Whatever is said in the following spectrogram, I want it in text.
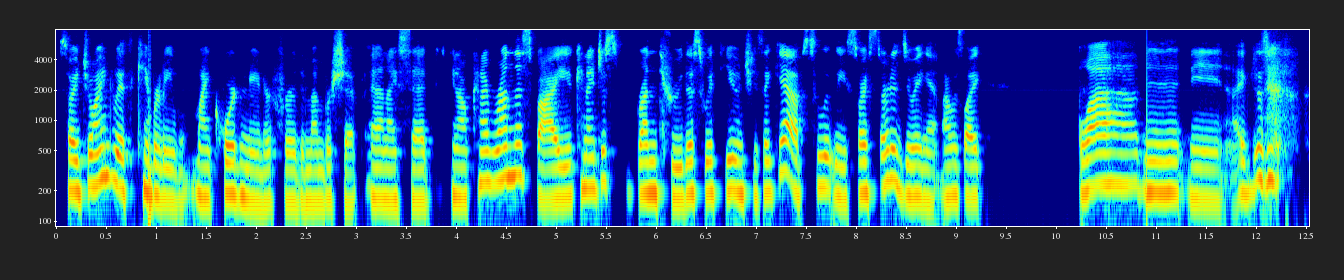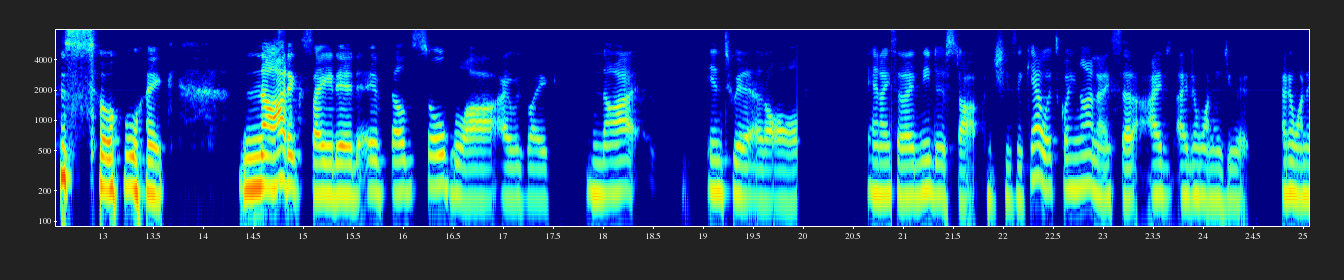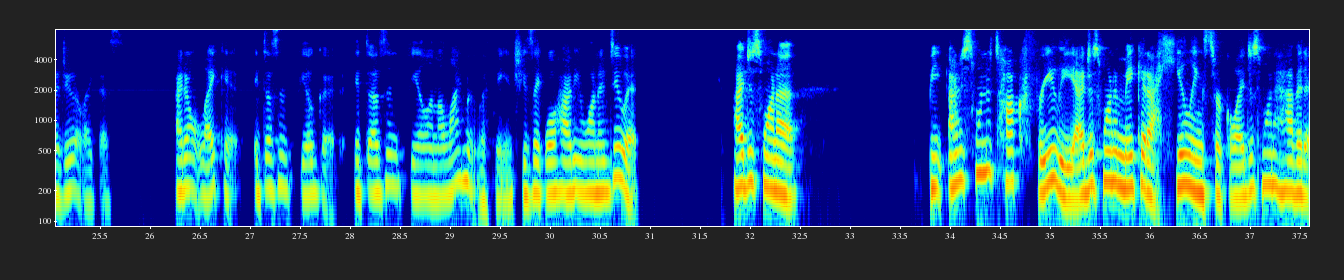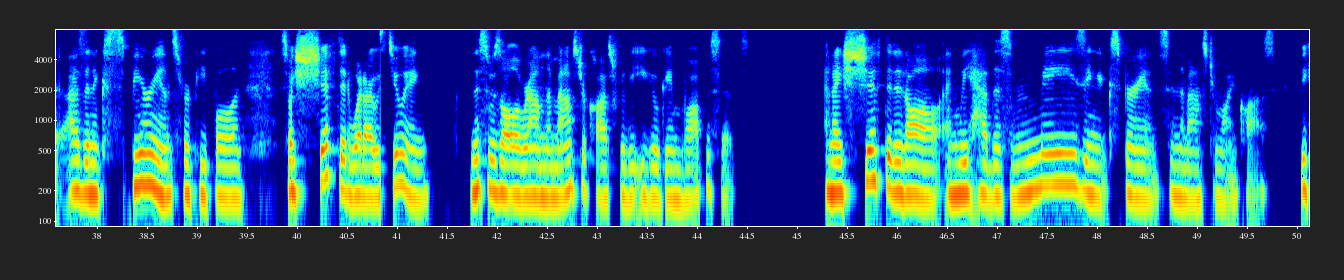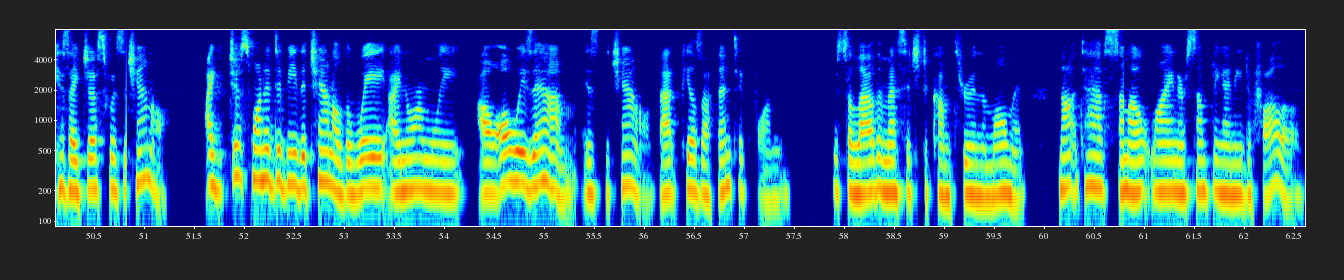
So I joined with Kimberly, my coordinator for the membership, and I said, you know, can I run this by you? Can I just run through this with you? And she's like, yeah, absolutely. So I started doing it, and I was like, blah, meh, meh. I just was so like not excited. It felt so blah. I was like not into it at all. And I said, I need to stop. And she's like, yeah, what's going on? And I said, I, I don't want to do it. I don't want to do it like this. I don't like it. It doesn't feel good. It doesn't feel in alignment with me. And she's like, Well, how do you want to do it? I just want to be, I just want to talk freely. I just want to make it a healing circle. I just want to have it as an experience for people. And so I shifted what I was doing. This was all around the masterclass for the ego game of opposites. And I shifted it all. And we had this amazing experience in the mastermind class because I just was a channel. I just wanted to be the channel the way I normally, I'll always am, is the channel. That feels authentic for me. Just allow the message to come through in the moment, not to have some outline or something I need to follow.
